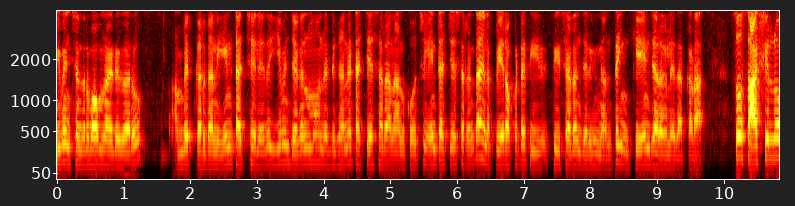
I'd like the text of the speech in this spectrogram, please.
ఈవెన్ చంద్రబాబు నాయుడు గారు అంబేద్కర్ గారిని ఏం టచ్ చేయలేదు. ఈవెన్ జగన్మోహన్ రెడ్డి గారిని టచ్ చేశారని అనుకోవచ్చు. ఏం టచ్ చేశారంటే ఆయన పేరు ఒక్కటే తీ తీసేయడం జరిగింది. అంతే ఇంకేం జరగలేదు అక్కడ. సో సాక్షిలో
